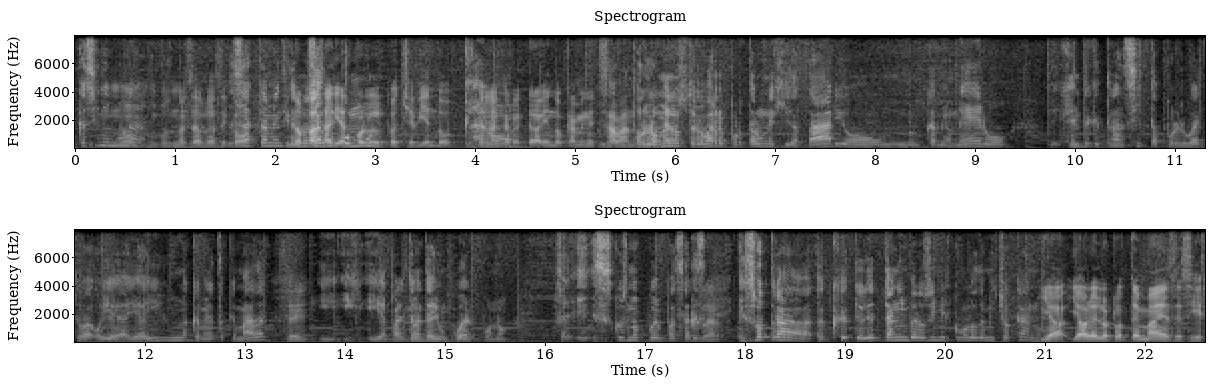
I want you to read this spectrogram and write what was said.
Casi ninguna. No, pues no es algo así como. Exactamente. Si no, pasarías por el coche viendo, en la carretera viendo camionetas abandonadas. Por lo menos te lo va a reportar un ejidatario, un camionero gente que transita por el lugar te va, oye, ahí hay una camioneta quemada y, aparentemente hay un cuerpo, ¿no? O sea, e, esas cosas no pueden pasar. Es, otra eh, teoría tan inverosímil como lo de Michoacán, ¿no? Y, y ahora el otro tema es decir,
